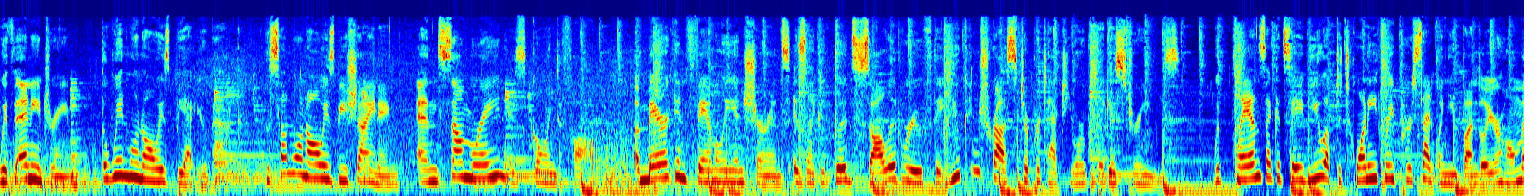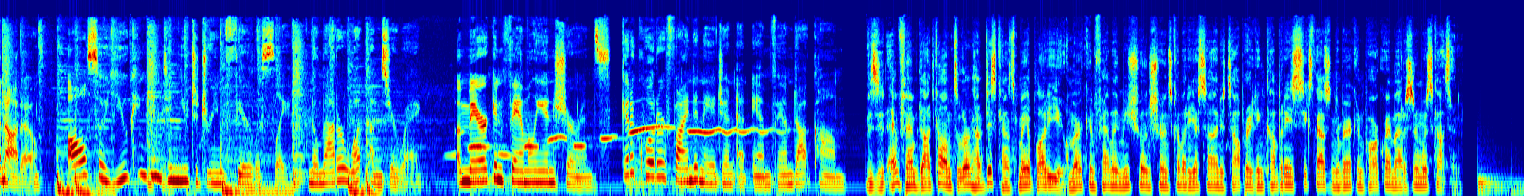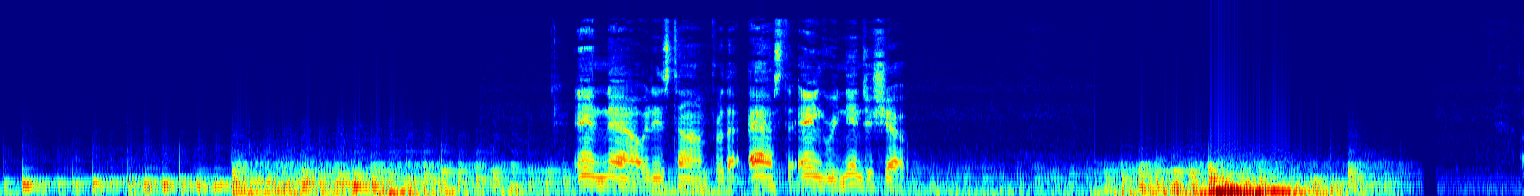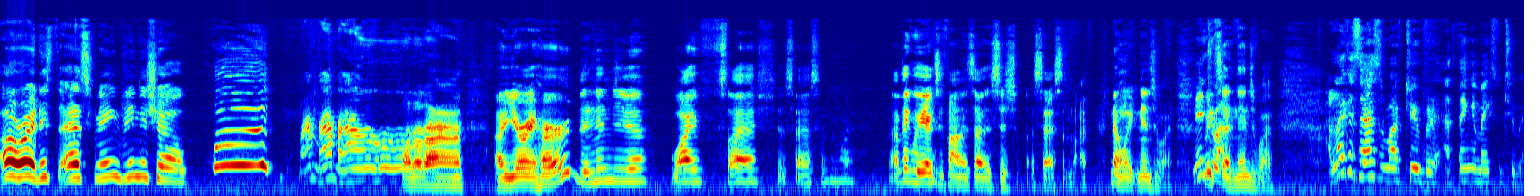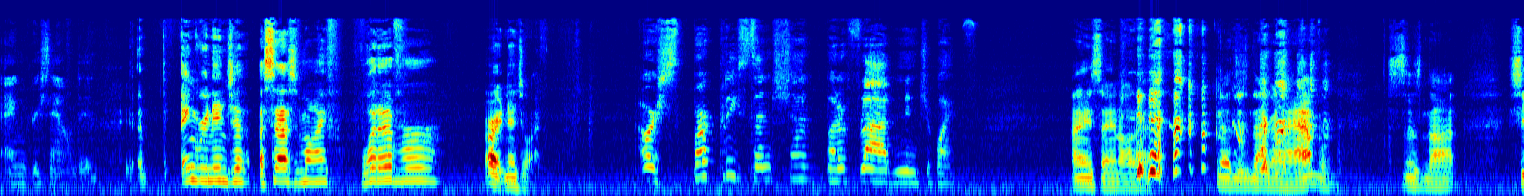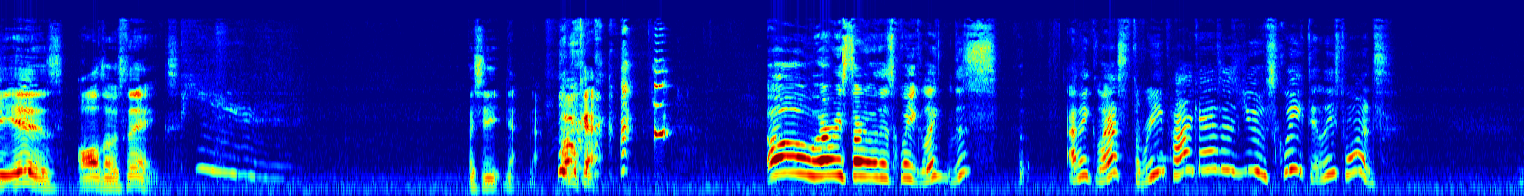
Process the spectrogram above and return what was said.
With any dream, the wind won't always be at your back, the sun won't always be shining, and some rain is going to fall. American Family Insurance is like a good solid roof that you can trust to protect your biggest dreams. With plans that could save you up to 23% when you bundle your home and auto. Also, you can continue to dream fearlessly, no matter what comes your way. American Family Insurance. Get a quote or find an agent at amfam.com. Visit amfam.com to learn how discounts may apply to you. American Family Mutual Insurance Company assigned its operating company 6000 American Parkway, Madison, Wisconsin. And now it is time for the Ask the Angry Ninja Show. All right, it's the Ask the Angry Ninja Show. Are uh, you already heard the ninja wife slash assassin wife? I think we actually finally decided it's assassin wife. No, wait, ninja wife. Ninja we wife. said ninja wife. I like Assassin Wife too, but I think it makes me too angry sounding. Angry ninja, assassin wife, whatever. All right, ninja wife. Or sparkly sunshine, butterfly, ninja wife. I ain't saying all that. That's just not gonna happen. This is not. She is all those things, but she no no. Okay. oh, we already started with a squeak. Like this, I think last three podcasts you squeaked at least once.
